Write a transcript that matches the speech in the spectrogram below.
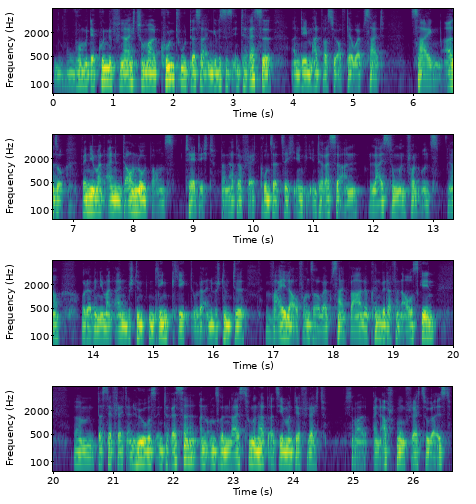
womit der Kunde vielleicht schon mal kundtut, dass er ein gewisses Interesse an dem hat, was wir auf der Website zeigen. Also, wenn jemand einen Download bei uns tätigt, dann hat er vielleicht grundsätzlich irgendwie Interesse an Leistungen von uns. Ja? Oder wenn jemand einen bestimmten Link klickt oder eine bestimmte Weile auf unserer Website war, dann können wir davon ausgehen, ähm, dass der vielleicht ein höheres Interesse an unseren Leistungen hat, als jemand, der vielleicht ich sag mal, ein Absprung vielleicht sogar ist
